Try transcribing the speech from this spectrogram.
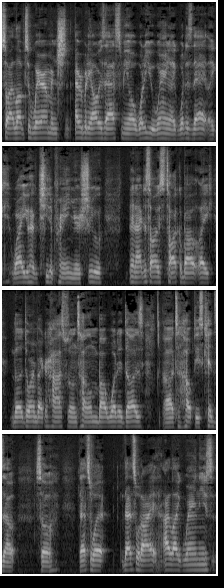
so I love to wear them, and sh- everybody always asks me, "Oh, what are you wearing? Like, what is that? Like, why you have cheetah print in your shoe?" And I just always talk about like the Doernbecher Hospital and tell them about what it does uh, to help these kids out. So that's what that's what I I like wearing these.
